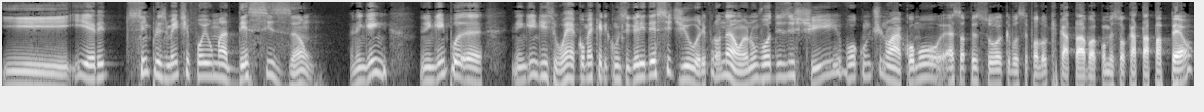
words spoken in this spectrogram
E, e ele simplesmente foi uma decisão Ninguém, ninguém, é, ninguém disse, ué, como é que ele conseguiu? Ele decidiu. Ele falou, não, eu não vou desistir, vou continuar. Como essa pessoa que você falou que catava, começou a catar papel,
